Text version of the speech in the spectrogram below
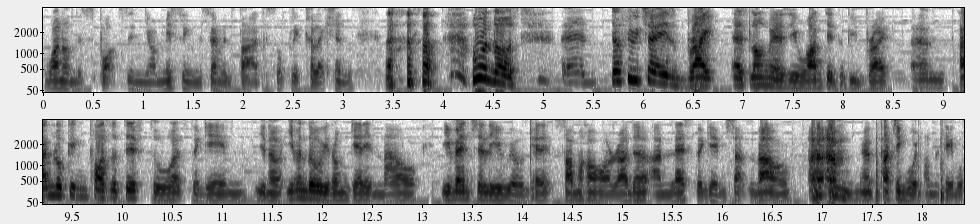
one of the spots in your missing 7 star episode plate collection. Who knows? Uh, the future is bright as long as you want it to be bright. And I'm looking positive towards the game. You know, even though we don't get it now, eventually we'll get it somehow or rather unless the game shuts down. touching wood on the table.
